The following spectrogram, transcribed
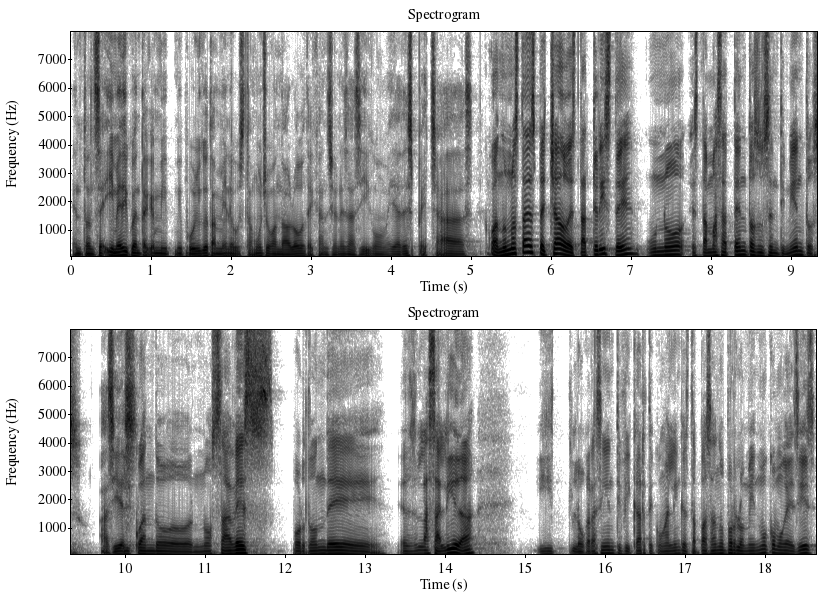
Entonces, y me di cuenta que mi, mi público también le gusta mucho cuando hablo de canciones así, como medias despechadas. Cuando uno está despechado, está triste, uno está más atento a sus sentimientos. Así Y es. cuando no sabes por dónde es la salida y logras identificarte con alguien que está pasando por lo mismo, como que decís,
